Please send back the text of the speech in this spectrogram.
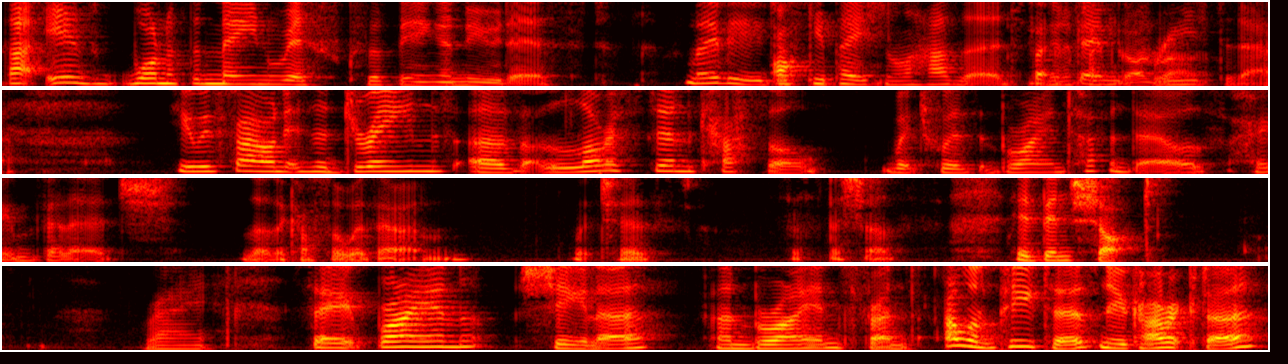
That is one of the main risks of being a nudist. Maybe just... Occupational hazard. Sex You're game gone freeze to death. He was found in the drains of Lauriston Castle, which was Brian Tevendale's home village that the castle was in, um, which is suspicious. He'd been shot. Right. So Brian, Sheila, and Brian's friend Alan Peters, new character,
